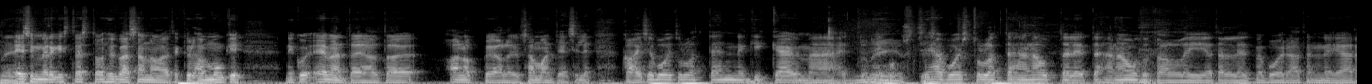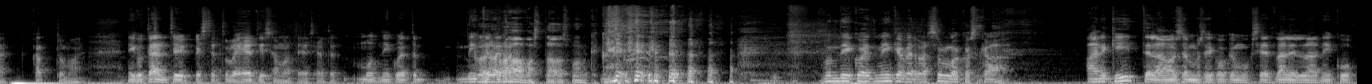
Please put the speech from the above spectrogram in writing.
niin. esimerkiksi tästä on hyvä sanoa, että kyllähän munkin niinku emäntäjä tai Anoppe oli saman tien sille, kai se voi tulla tännekin käymään, että no niin, niinku, sehän voisi tulla tähän auttelemaan tähän autotalliin ja tälleen, että me voidaan tänne jäädä katsomaan. Niin kuin tämän tyyppistä tuli heti saman tien sieltä, mutta niin kuin, että minkä verran... rahaa vastaan olisi voinut Mutta niin kuin, että minkä verran sulla, koska ainakin itsellä on semmoisia kokemuksia, että välillä niin kuin,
